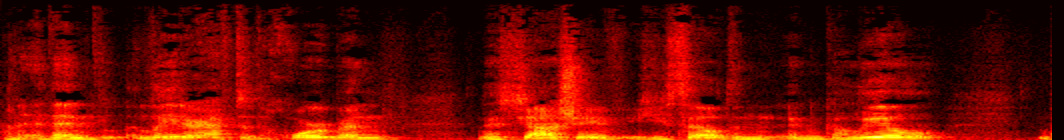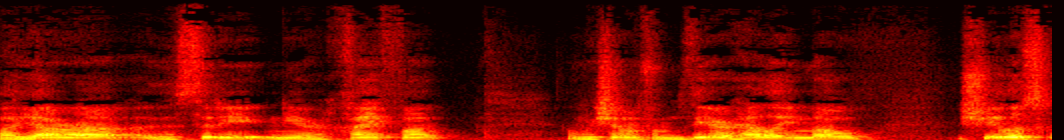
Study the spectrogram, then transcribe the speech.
And then later, after the Chorban, Nisyashiv, he settled in, in Galil, Bayara, the city near Haifa. And we show him from there, Helimo, Shilas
